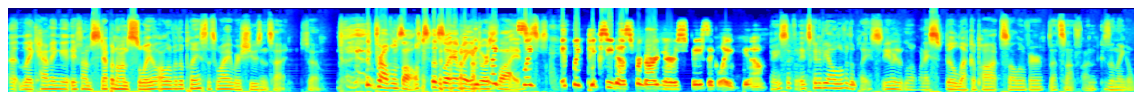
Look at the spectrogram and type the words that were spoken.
uh, like having if I'm stepping on soil all over the place, that's why I wear shoes inside. So problem solved. so I have my indoor like, slides. It's like it's like pixie dust for gardeners, basically. You know, basically, it's going to be all over the place. Even when I spill leca pots all over, that's not fun because then they go.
